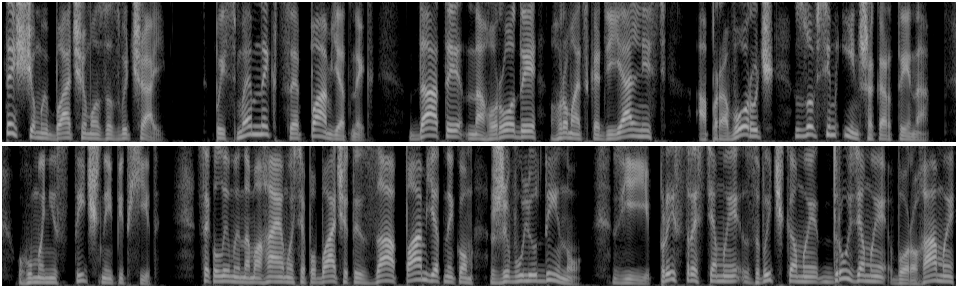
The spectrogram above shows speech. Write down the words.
те, що ми бачимо зазвичай. Письменник це пам'ятник, дати, нагороди, громадська діяльність, а праворуч зовсім інша картина гуманістичний підхід. Це коли ми намагаємося побачити за пам'ятником живу людину з її пристрастями, звичками, друзями, ворогами,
